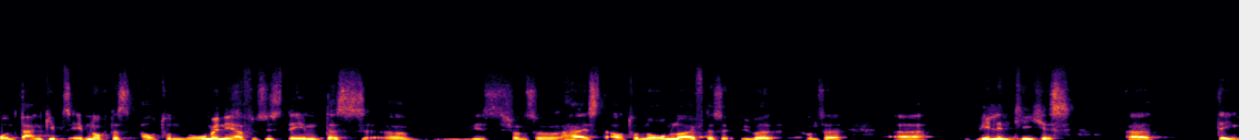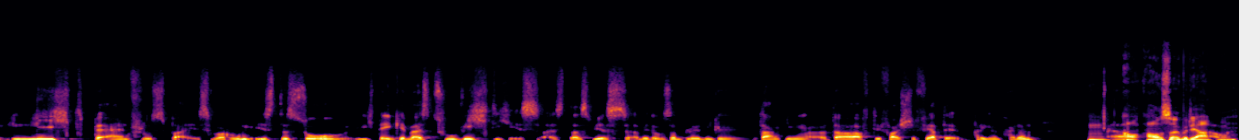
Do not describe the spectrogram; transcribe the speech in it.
und dann gibt's eben noch das autonome Nervensystem, das, äh, wie es schon so heißt, autonom läuft, also über unser willentliches Denken nicht beeinflussbar ist. Warum ist das so? Ich denke, weil es zu wichtig ist, als dass wir es mit unseren blöden Gedanken äh, da auf die falsche Fährte bringen können. Mhm. Äh, Au außer über die Atmung.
